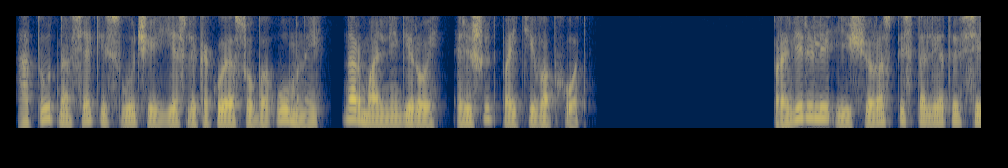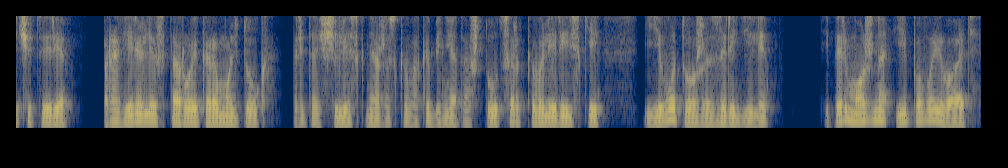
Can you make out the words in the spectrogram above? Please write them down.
А тут на всякий случай, если какой особо умный, Нормальный герой. Решит пойти в обход. Проверили еще раз пистолеты, все четыре. Проверили второй карамультук. Притащили из княжеского кабинета штуцер кавалерийский. И его тоже зарядили. Теперь можно и повоевать.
